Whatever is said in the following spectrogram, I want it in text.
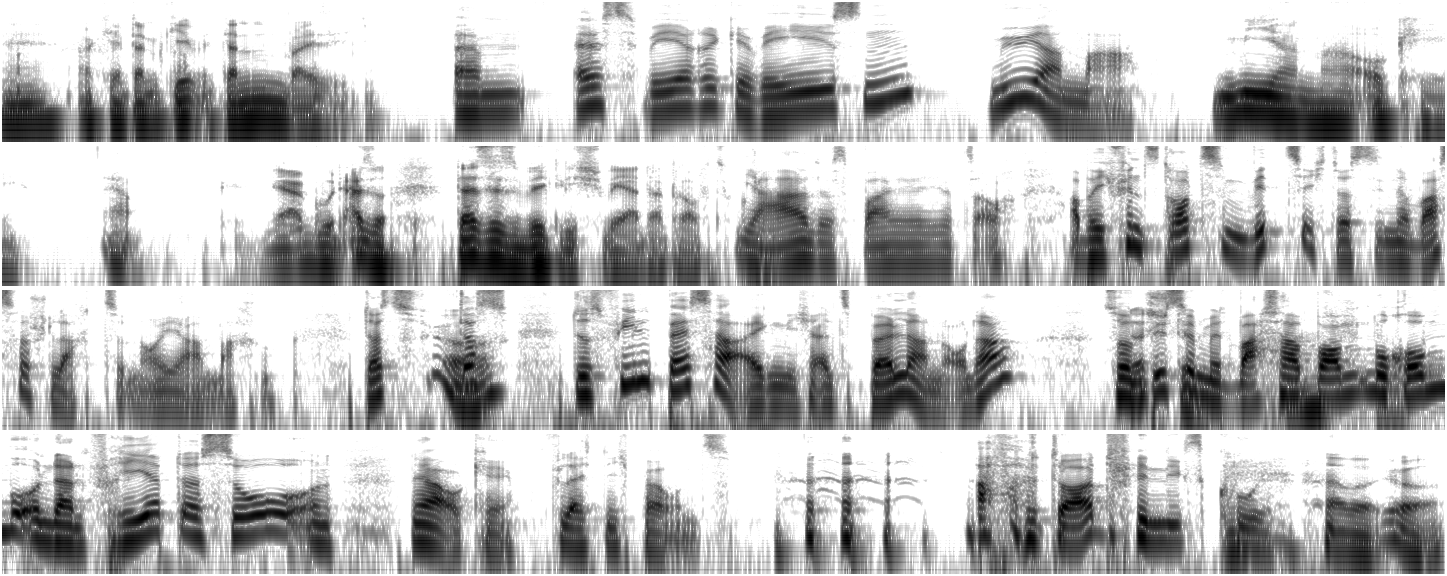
nee. nee. Okay, dann, dann weiß ich nicht. Ähm, es wäre gewesen Myanmar. Myanmar, okay. Ja. Gut, also das ist wirklich schwer, da drauf zu kommen. Ja, das war ja jetzt auch. Aber ich finde es trotzdem witzig, dass sie eine Wasserschlacht zu Neujahr machen. Das, ja. das, das ist viel besser eigentlich als Böllern, oder? So ein das bisschen stimmt. mit Wasserbomben rum und dann friert das so und ja, okay, vielleicht nicht bei uns. Aber dort finde ich es cool. Aber ja.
